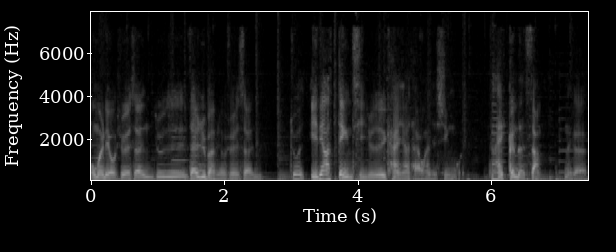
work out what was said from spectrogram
我们留学生就是在日本留学生，就一定要定期就是看一下台湾的新闻，他还跟得上那个。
